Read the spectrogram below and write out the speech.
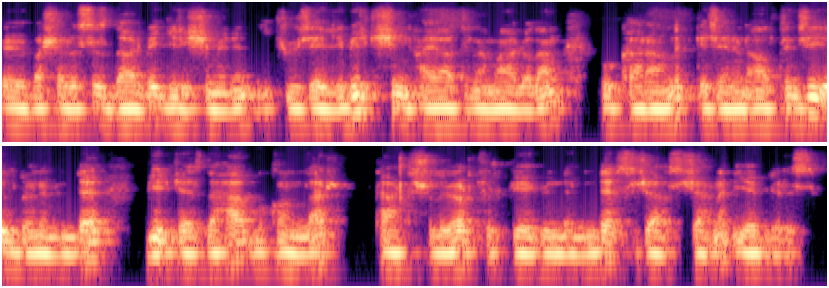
e, başarısız darbe girişiminin 251 kişinin hayatına mal olan bu karanlık gecenin 6. yıl dönümünde bir kez daha bu konular tartışılıyor. Türkiye gündeminde sıcağı sıcağına diyebiliriz.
